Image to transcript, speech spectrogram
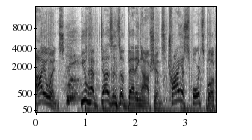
Iowans, you have dozens of betting options. Try a sports book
